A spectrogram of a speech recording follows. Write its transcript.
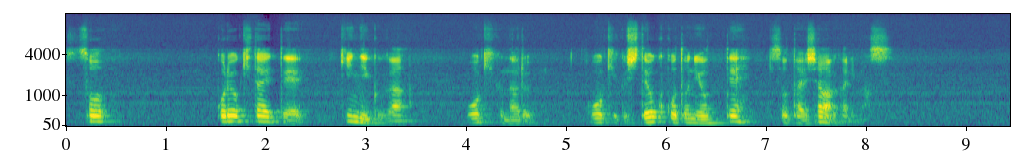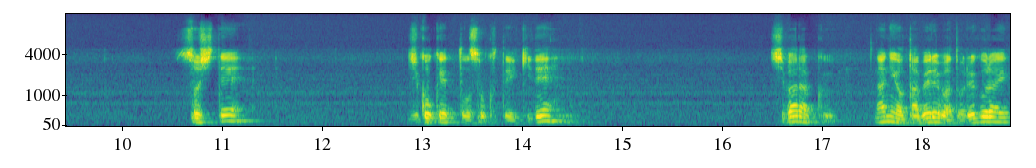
そうこれを鍛えて筋肉が大きくなる大きくしておくことによって基礎代謝は上がります。そして自己血糖測定器でしばらく何を食べればどれぐらい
